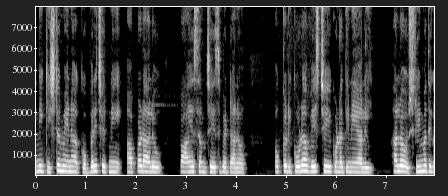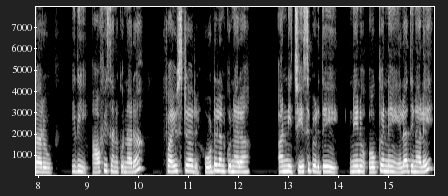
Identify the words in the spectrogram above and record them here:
నీకు ఇష్టమైన కొబ్బరి చట్నీ అప్పడాలు పాయసం చేసి పెట్టాను. ఒక్కటి కూడా వేస్ట్ చేయకుండా తినేయాలి. హలో శ్రీమతి గారు ఇది ఆఫీస్ అనుకున్నారా? ఫైవ్ స్టార్ హోటల్ అనుకున్నారా? అన్ని చేసి పెడితే నేను ఒక్కనే ఎలా తినాలే?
